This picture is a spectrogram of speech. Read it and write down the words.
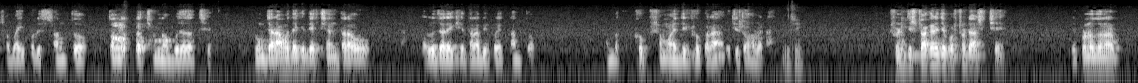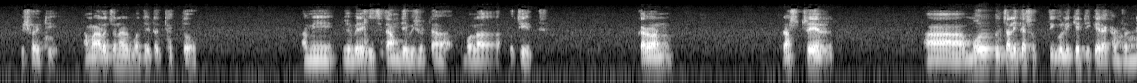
সবাই পরিশ্রান্ত তন্দ্রাচ্ছন্ন বোঝা যাচ্ছে। এবং যারা আমাদেরকে দেখছেন তারাও রোজা রেখে তারা বিপরীত ক্লান্ত আমরা খুব সময় দীর্ঘ করা উচিত হবে না। সুনির্দিষ্ট আকারে যে প্রশ্নটা আসছে যে প্রণোদনার বিষয়টি আমার আলোচনার মধ্যে এটা থাকতো। আমি ভেবে রেখেছিলাম যে বিষয়টা বলা উচিত। কারণ রাষ্ট্রের মূল চালিকা শক্তিগুলিকে টিকে রাখার জন্য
